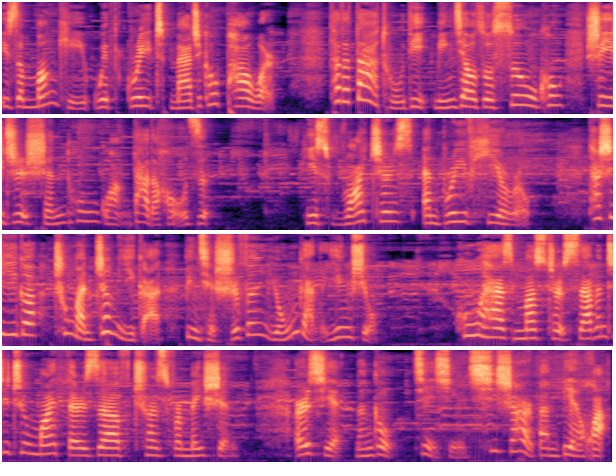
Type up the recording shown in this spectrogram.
is a monkey with great magical power. 他的大徒弟名叫做孙悟空，是一只神通广大的猴子。He's righteous and brave hero. 他是一个充满正义感并且十分勇敢的英雄。Who has mastered seventy-two methods of transformation? 而且能够进行七十二般变化。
